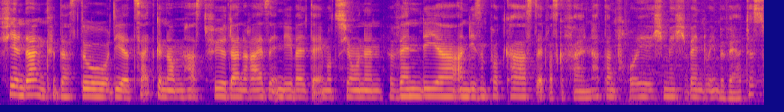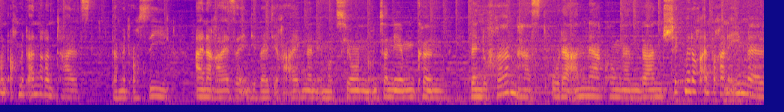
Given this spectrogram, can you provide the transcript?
Vielen Dank, dass du dir Zeit genommen hast für deine Reise in die Welt der Emotionen. Wenn dir an diesem Podcast etwas gefallen hat, dann freue ich mich, wenn du ihn bewertest und auch mit anderen teilst, damit auch sie eine Reise in die Welt ihrer eigenen Emotionen unternehmen können. Wenn du Fragen hast oder Anmerkungen, dann schick mir doch einfach eine E-Mail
